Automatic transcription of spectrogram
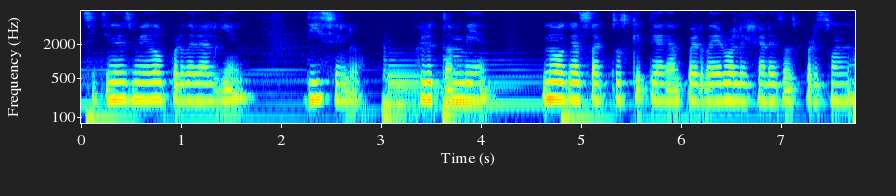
si tienes miedo a perder a alguien, díselo, pero también no hagas actos que te hagan perder o alejar a esas personas.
